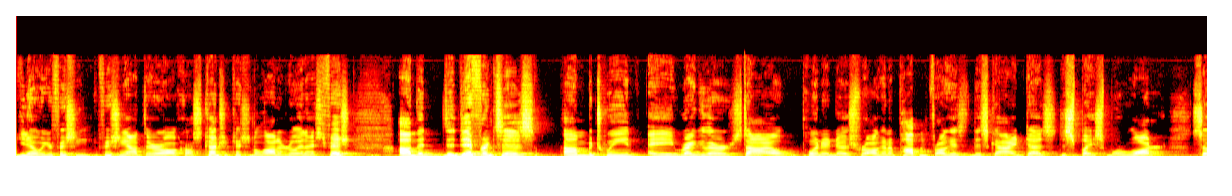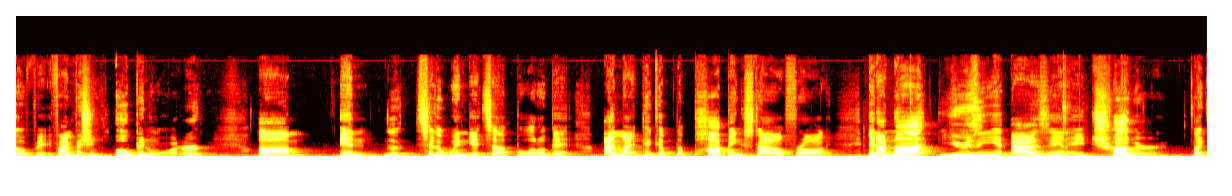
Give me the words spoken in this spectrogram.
you know, when you're fishing fishing out there all across the country, catching a lot of really nice fish. Um, the, the differences um, between a regular style pointed nose frog and a popping frog is this guy does displace more water. So if, if I'm fishing open water, um, and the, say the wind gets up a little bit, I might pick up the popping style frog, and I'm not using it as in a chugger like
